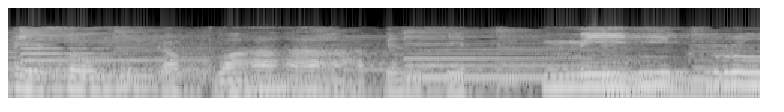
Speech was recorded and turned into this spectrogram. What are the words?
ให้สมกับว่าเป็นสิทธิ์มีครู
